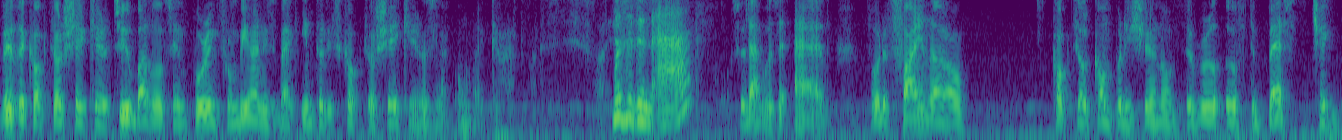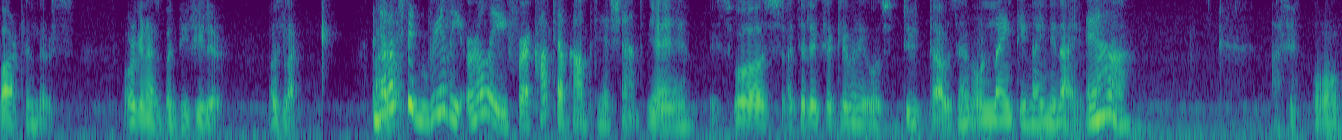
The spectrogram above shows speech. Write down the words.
with a cocktail shaker, two bottles, and pouring from behind his back into this cocktail shaker. I was like, oh my god, what is this? What is Was it an ad? So that was an ad for the final cocktail competition of the of the best Czech bartenders, organized by Beefeater. I was like, And that must have been really early for a cocktail competition. yeah, yeah. This was I tell you exactly when it was, 2000 or 1999. Yeah. I said, "Oh,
